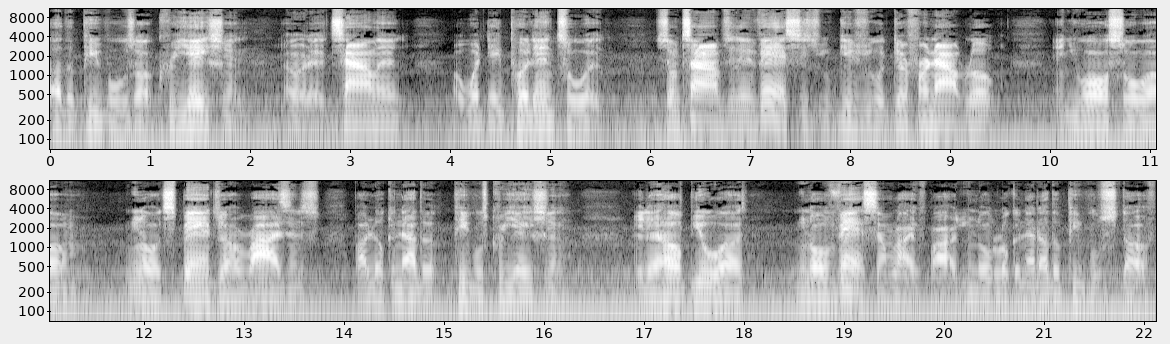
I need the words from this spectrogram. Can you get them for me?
other people's uh, creation or their talent or what they put into it. Sometimes it advances you, gives you a different outlook, and you also, um, you know, expand your horizons by looking at other people's creation. It'll help you uh, you know, advance in life by, you know, looking at other people's stuff.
